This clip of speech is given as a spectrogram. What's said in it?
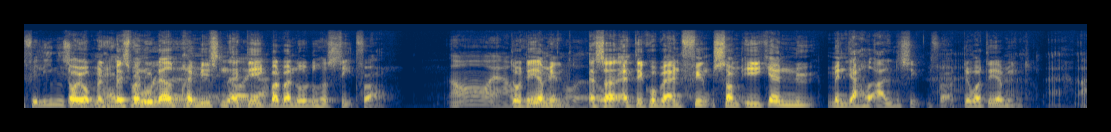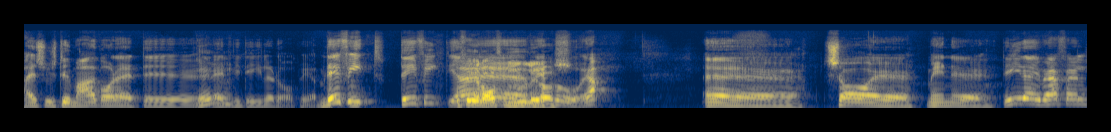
Fellini Jo, jo, men hvis man nu lavede præmissen, at det ikke måtte være noget, du har set før. Åh, ja, okay, Det var det, jeg mente. måde. Altså, okay. at det kunne være en film, som ikke er ny, men jeg havde aldrig set den før. Det var det, jeg mente. Ej, jeg synes, det er meget godt, at, øh, Ja, ja. ja. at vi deler det op her. Men det er fint. Det er fint. Jeg fik jeg lov at snyde lidt også. På, ja. Øh, så, øh, men øh, det er da i hvert fald...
